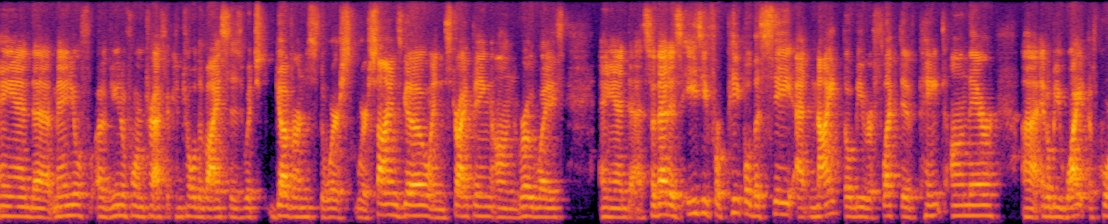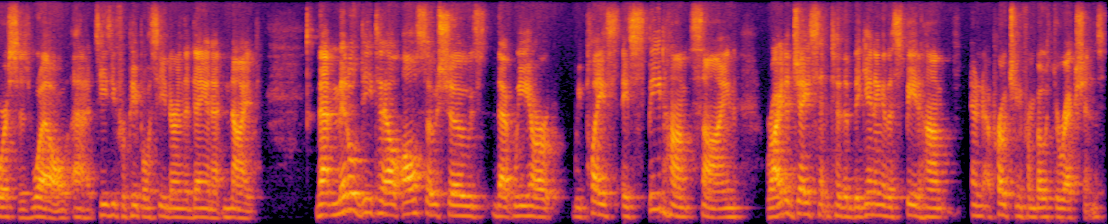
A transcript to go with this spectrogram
and uh, manual of uniform traffic control devices, which governs the where, where signs go and striping on roadways. And uh, so that is easy for people to see at night. There'll be reflective paint on there. Uh, it'll be white, of course, as well. Uh, it's easy for people to see during the day and at night. That middle detail also shows that we are we place a speed hump sign right adjacent to the beginning of the speed hump and approaching from both directions.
